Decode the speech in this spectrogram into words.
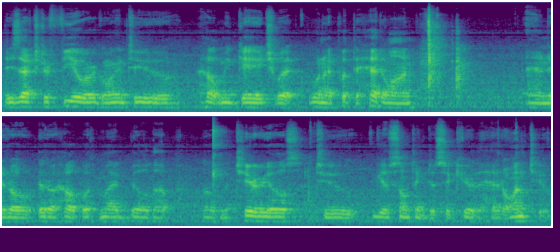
these extra few are going to help me gauge what when I put the head on. And it'll it'll help with my buildup of materials to give something to secure the head onto.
